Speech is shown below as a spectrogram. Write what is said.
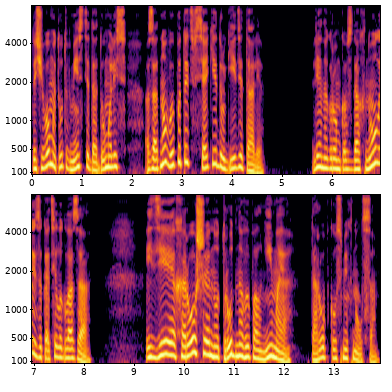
до чего мы тут вместе додумались, а заодно выпытать всякие другие детали». Лена громко вздохнула и закатила глаза. «Идея хорошая, но трудно выполнимая», — Торопко усмехнулся.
